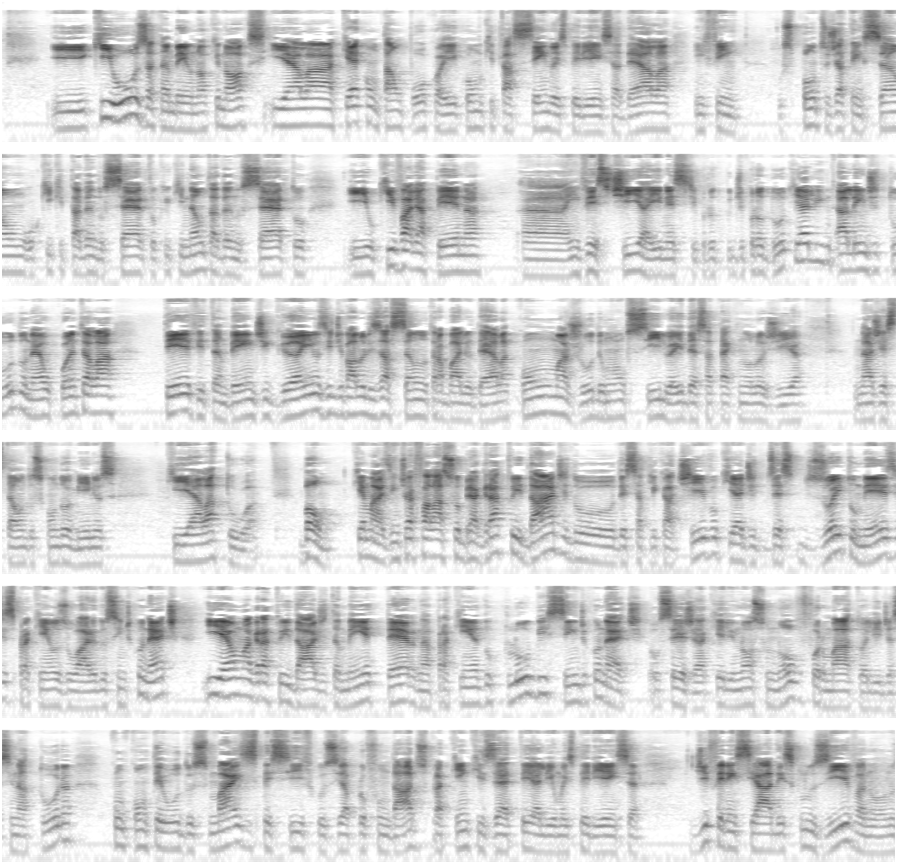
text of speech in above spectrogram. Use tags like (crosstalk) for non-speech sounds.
e que usa também o Knock Knox e ela quer contar um pouco aí como que está sendo a experiência dela, enfim, os pontos de atenção, o que está dando certo, o que, que não está dando certo e o que vale a pena uh, investir aí nesse tipo de produto e além de tudo, né, o quanto ela teve também de ganhos e de valorização do trabalho dela com uma ajuda, um auxílio aí dessa tecnologia na gestão dos condomínios que ela atua. Bom, o que mais? A gente vai falar sobre a gratuidade do, desse aplicativo, que é de 18 meses para quem é usuário do Síndico Net e é uma gratuidade também eterna para quem é do Clube Síndico Net, ou seja, aquele nosso novo formato ali de assinatura com conteúdos mais específicos e aprofundados para quem quiser ter ali uma experiência diferenciada, exclusiva no, no.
